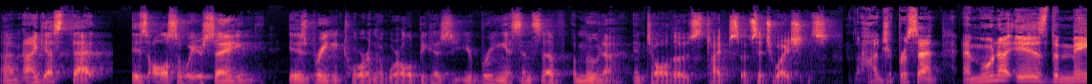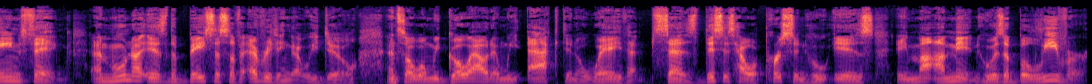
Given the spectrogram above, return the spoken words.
Um, and I guess that is also what you're saying is bringing Torah in the world because you're bringing a sense of Amuna into all those types of situations. 100%. Amuna is the main thing. Amuna is the basis of everything that we do. And so when we go out and we act in a way that says this is how a person who is a ma'amin, who is a believer,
